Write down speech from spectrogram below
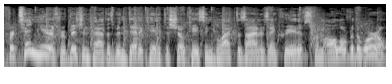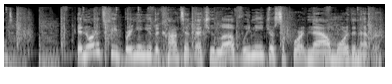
For 10 years, Revision Path has been dedicated to showcasing black designers and creatives from all over the world. In order to keep bringing you the content that you love, we need your support now more than ever.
